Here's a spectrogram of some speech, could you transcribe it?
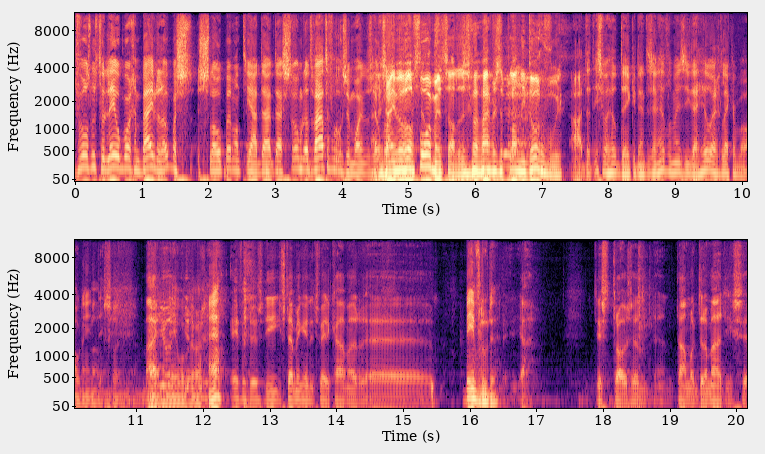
Vervolgens moesten we Leeuwenborg en Bijbel dan ook maar slopen. Want ja, daar, daar stroomde dat water vroeger zo mooi. Dat was Daar heel zijn we wel voor met z'n allen. Dus waarom is het plan niet doorgevoerd? Ah, dat is wel heel decadent. Er zijn heel veel mensen die daar heel erg lekker wonen. In, Maar bij jullie, jullie moeten even dus die stemming in de Tweede Kamer... eh, Beïnvloeden. ja, het is trouwens een, een tamelijk dramatisch eh,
